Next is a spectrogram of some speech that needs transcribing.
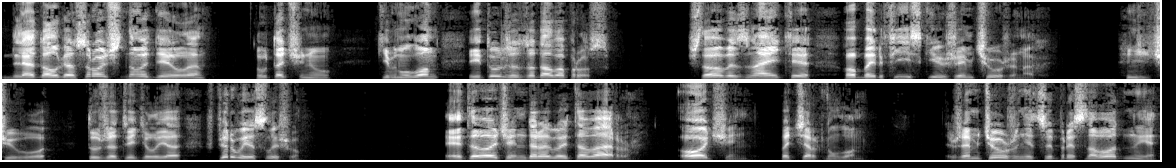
Для долгосрочного дела, уточню, кивнул он и тут же задал вопрос. Что вы знаете об эльфийских жемчужинах? Ничего, Тут же ответил я. Впервые слышу. Это очень дорогой товар. Очень, подчеркнул он. Жемчужницы пресноводные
